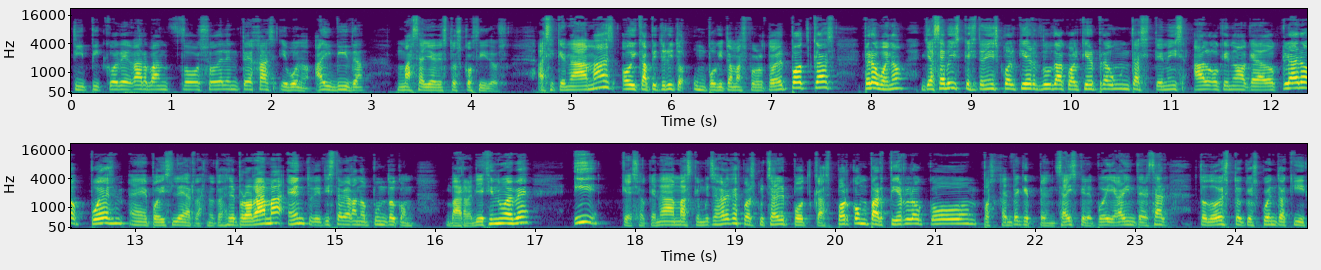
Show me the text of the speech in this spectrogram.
típico de garbanzos o de lentejas y bueno, hay vida más allá de estos cocidos. Así que nada más, hoy capitulito un poquito más por todo el podcast, pero bueno, ya sabéis que si tenéis cualquier duda, cualquier pregunta, si tenéis algo que no ha quedado claro, pues eh, podéis leer las notas del programa en tudietistavegano.com barra 19 y que eso, que nada más que muchas gracias por escuchar el podcast, por compartirlo con pues, gente que pensáis que le puede llegar a interesar todo esto que os cuento aquí,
